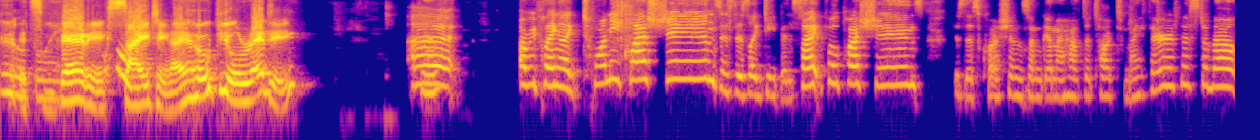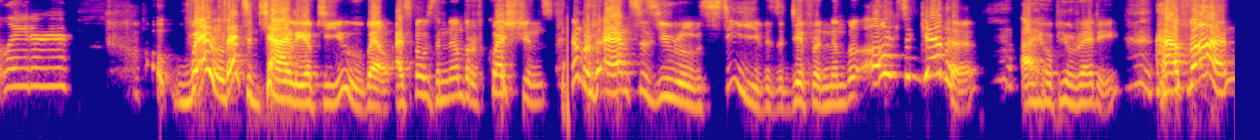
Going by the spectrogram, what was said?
Oh, it's boy. very exciting. I hope you're ready. Uh are we playing like 20 questions? Is this like deep insightful questions? Is this questions I'm gonna have to talk to my therapist about later? Oh, Well, that's entirely up to you. Well, I suppose the number of questions, number of answers you will receive is a different number altogether. I hope you're ready. Have fun!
